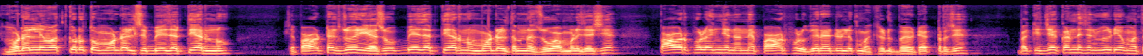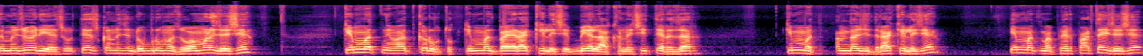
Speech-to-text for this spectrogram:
મોડલની વાત કરું તો મોડલ છે બે હજાર તેરનું. જે પાવરટેક જોઈ રહ્યા છો, બે હજાર તેરનું મોડલ તમને જોવા મળી જશે. પાવરફુલ એન્જિન અને પાવરફુલ ગેરેડ્યુલિકમાં ખેડૂત ભાઈઓ ટ્રેક્ટર છે. બાકી જે કન્ડિશન વિડીયોમાં તમે જોઈ રહ્યા છો, તે જ કન્ડિશન રૂબરૂમાં જોવા મળી જશે. કિંમતની વાત કરું તો કિંમત ભાઈ રાખેલી છે બે લાખ અને સિત્તેર હજાર. કિંમત અંદાજિત રાખેલી છે. કિંમતમાં ફેરફાર થઈ જશે.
